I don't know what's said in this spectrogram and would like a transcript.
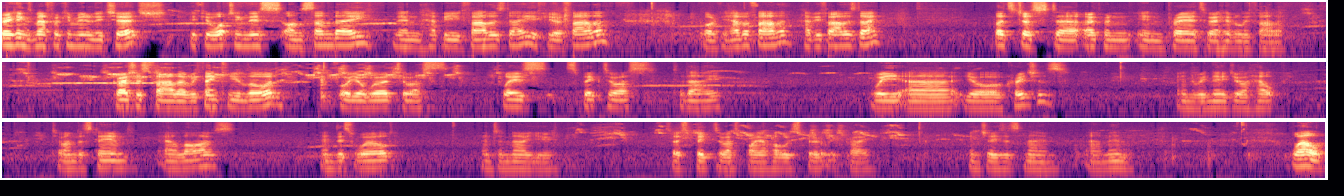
Greetings, Maffra Community Church. If you're watching this on Sunday, then happy Father's Day if you're a father, or if you have a father, happy Father's Day. Let's just uh, open in prayer to our Heavenly Father. Gracious Father, we thank you, Lord, for your word to us. Please speak to us today. We are your creatures, and we need your help to understand our lives and this world and to know you. So speak to us by your Holy Spirit, we pray. In Jesus' name, Amen. Well,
